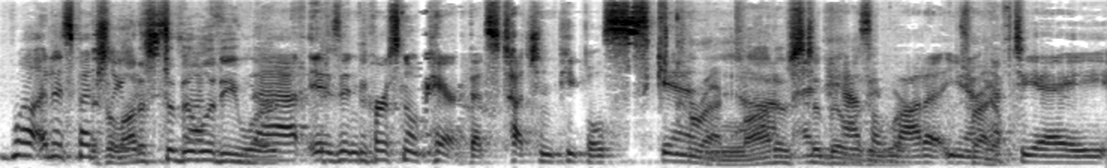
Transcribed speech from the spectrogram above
Well, and especially lot of stability work. that is in personal care that's touching people's skin. Correct. A lot of um, stability and has a work. lot of you know That's FDA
